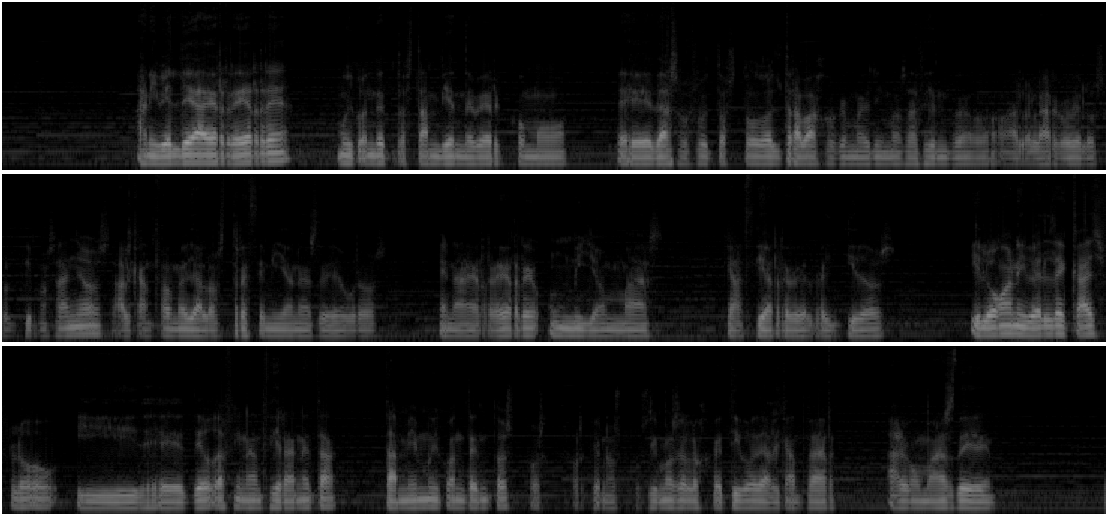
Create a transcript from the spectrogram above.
A nivel de ARR, muy contentos también de ver cómo eh, da sus frutos todo el trabajo que venimos haciendo a lo largo de los últimos años, alcanzando ya los 13 millones de euros en ARR, un millón más que a cierre del 22. Y luego a nivel de cash flow y de deuda financiera neta, también muy contentos pues, porque nos pusimos el objetivo de alcanzar algo más de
